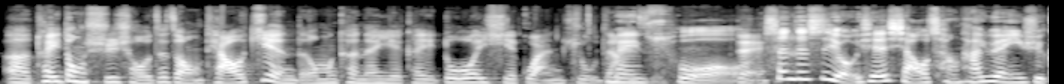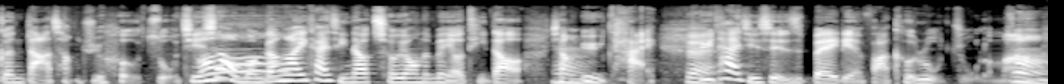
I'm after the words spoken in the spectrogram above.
呃推动需求这种条件的，我们可能也可以多一些关注。这样没错，对。甚至是有一些小厂，他愿意去跟大厂去合作。其实像我们刚刚一开始提到车用那边有提到，像裕泰，裕泰其实也是被联发科入主了嘛。嗯。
